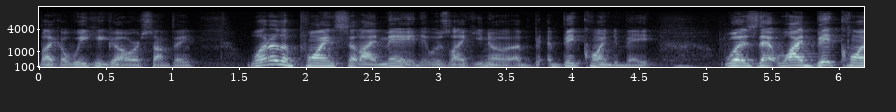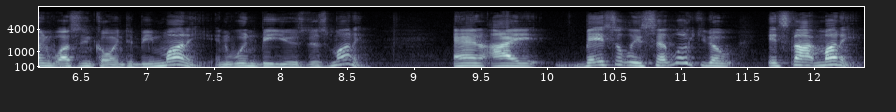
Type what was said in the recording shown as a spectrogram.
like a week ago or something one of the points that I made, it was like, you know, a, a Bitcoin debate, was that why Bitcoin wasn't going to be money and wouldn't be used as money. And I basically said, look, you know, it's not money.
